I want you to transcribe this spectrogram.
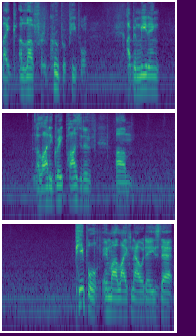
Like a love for a group of people. I've been meeting a lot of great positive um, people in my life nowadays that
